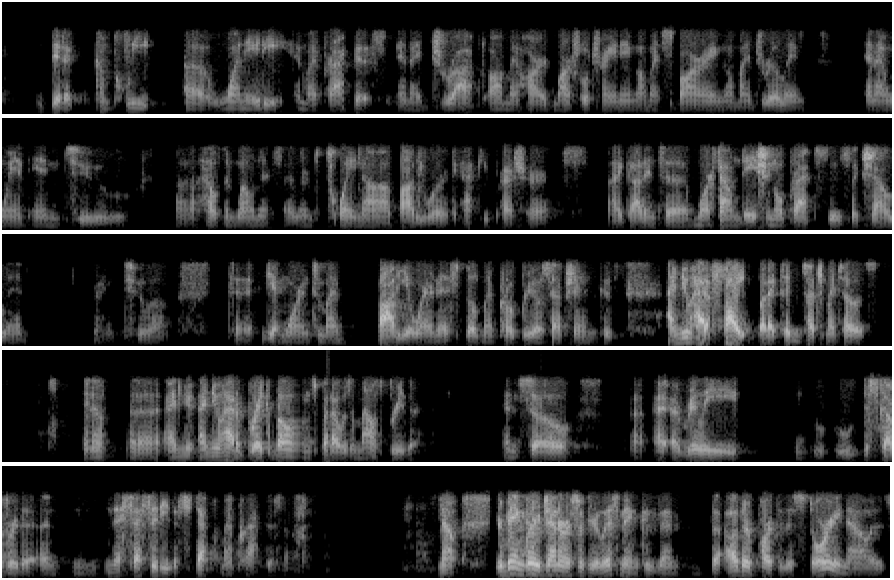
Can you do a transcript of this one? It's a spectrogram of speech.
did a complete uh, 180 in my practice, and I dropped all my hard martial training, all my sparring, all my drilling, and I went into uh, health and wellness. I learned Tui Na, body work, acupressure. I got into more foundational practices like Shaolin, right, to uh, to get more into my body awareness, build my proprioception, because I knew how to fight, but I couldn't touch my toes. You know, uh, I knew I knew how to break bones, but I was a mouth breather, and so uh, I, I, really discovered a, a, necessity to step my practice up. Now, you're being very generous with your listening because then the other part of the story now is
